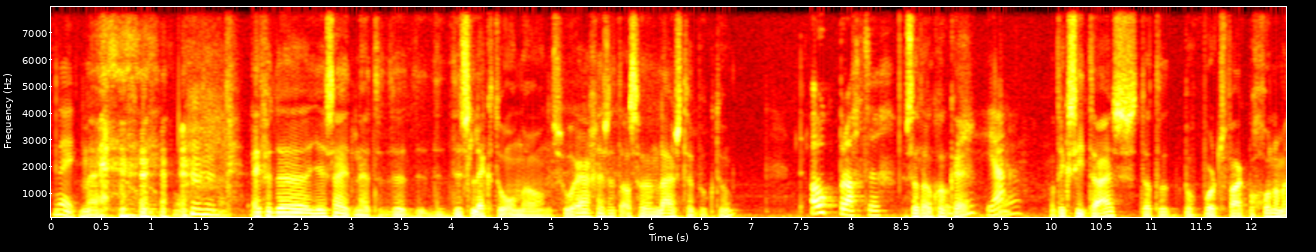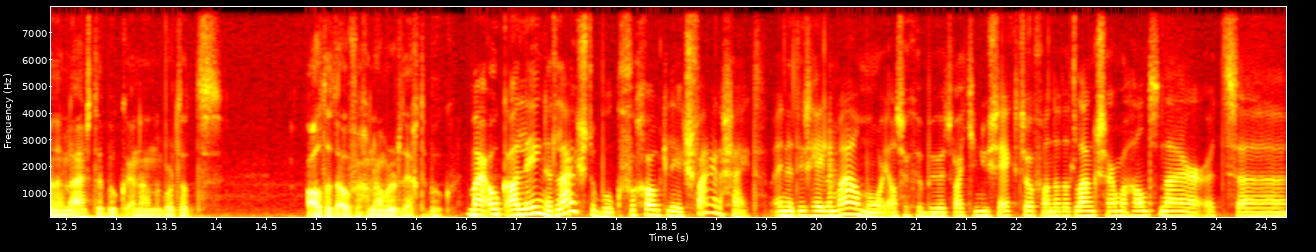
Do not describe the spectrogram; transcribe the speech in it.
nee. Nee. Even de, je zei het net, de, de, de onder ons. Hoe erg is het als ze een luisterboek doen? Ook prachtig. Is dat ook oké? Ja. Want ik zie thuis dat het wordt vaak begonnen met een luisterboek en dan wordt dat altijd overgenomen door het echte boek. Maar ook alleen het luisterboek vergroot leesvaardigheid. En het is helemaal mooi als er gebeurt wat je nu zegt, zo van dat het langzamerhand naar het. eh, Ja,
